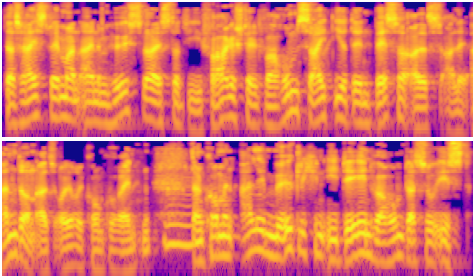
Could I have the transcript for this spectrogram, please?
Das heißt, wenn man einem Höchstleister die Frage stellt, warum seid ihr denn besser als alle anderen, als eure Konkurrenten, mhm. dann kommen alle möglichen Ideen, warum das so ist.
